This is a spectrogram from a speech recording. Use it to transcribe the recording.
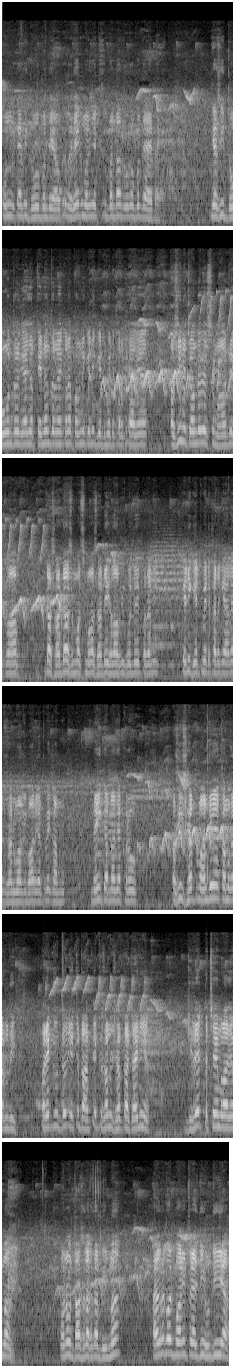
ਉਹਨਾਂ ਨੇ ਕਿਹਾ ਵੀ ਦੋ ਬੰਦੇ ਆਓ ਕਿ ਹਰੇਕ ਮਰਜ਼ੀ ਇੱਕ ਬੰਦਾ, ਦੋ ਦੋ ਬੰਦੇ ਆਏ ਪਏ ਆ। ਕਿ ਅਸੀਂ ਦੋ ਅੰਦਰ ਗਏ ਜਾਂ ਤਿੰਨ ਅੰਦਰ ਗਏ, ਕਹਿੰਦਾ ਪਤਾ ਨਹੀਂ ਕਿਹੜੀ ਗਿੱਟਮਿਟ ਕਰਕੇ ਆ ਗਏ ਅਸੀਂ ਨਹੀਂ ਚਾਹੁੰਦੇ ਵੀ ਸਮਾਜ ਦੇ ਖਿਲਾਫ ਜਾਂ ਸਾਡਾ ਸਮਾ- ਸਮਾਜ ਸਾਡੇ ਖਿਲਾਫ ਹੀ ਬੋਲੇ, ਪਤਾ ਨਹੀਂ ਕਿਹੜੀ ਗਿੱਟਮਿਟ ਕਰਕੇ ਆ ਗਏ ਤੇ ਸਾਨੂੰ ਆ ਕੇ ਬਾਹਰ ਕਹਿੰਦੇ ਵੀ ਕੰਮ ਨਹੀਂ ਕਰਨਾ ਜਾਂ ਕਰੋ। ਅਸੀਂ ਸ਼ਰਤ ਮੰਨਦੇ ਹਾਂ ਕੰਮ ਕਰਨ ਦੀ, ਪਰ ਇੱਕ ਇੱਕ ਦੱਸ ਇੱਕ ਸਾਨੂੰ ਸ਼ਰਤਾਂ ਚਾਹੀਦੀਆਂ। ਜਿਹੜੇ ਕੱਚੇ ਮੁਲਾਜ਼ਮ ਆ, ਉਹਨਾਂ ਨੂੰ 10 ਲੱਖ ਦਾ ਬੀਮਾ, ਅਗਰ ਕੋਈ ਮਾੜੀ ਟ੍ਰੈਜਡੀ ਹੁੰਦੀ ਆ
